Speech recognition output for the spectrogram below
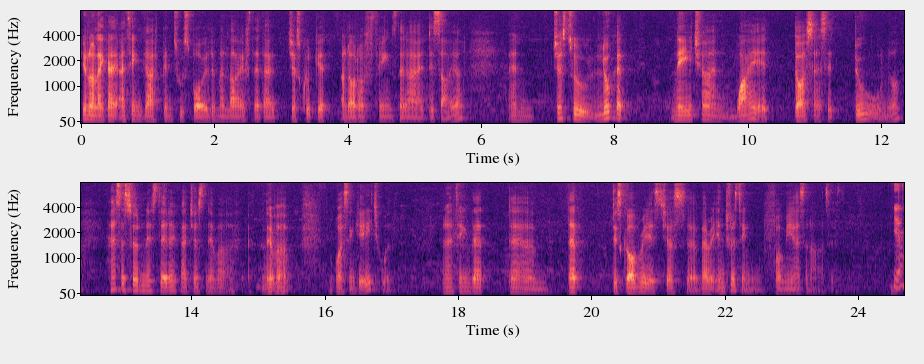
you know, like I, I think I've been too spoiled in my life that I just could get a lot of things that I desired. And just to look at nature and why it does as it do, you know, has a certain aesthetic I just never, never was engaged with. And I think that um, that discovery is just uh, very interesting for me as an artist. Yeah,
